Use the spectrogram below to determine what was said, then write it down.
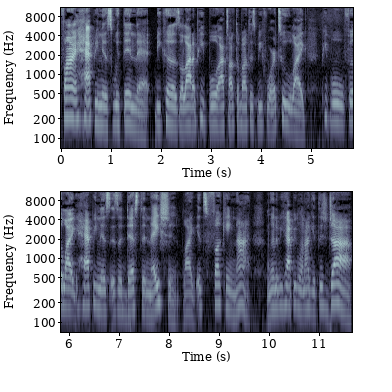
find happiness within that because a lot of people I talked about this before too like people feel like happiness is a destination. Like it's fucking not. I'm going to be happy when I get this job.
